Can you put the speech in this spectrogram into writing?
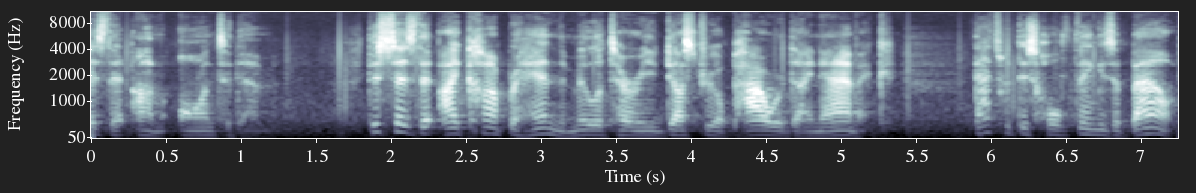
says that I'm on to them. This says that I comprehend the military industrial power dynamic. That's what this whole thing is about.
